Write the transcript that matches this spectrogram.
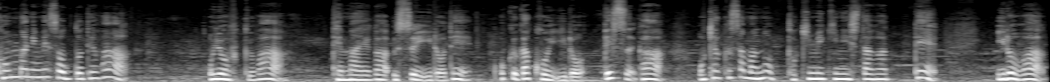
こんまりメソッドではお洋服は手前が薄い色で奥が濃い色ですがお客様のときめきに従って色は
